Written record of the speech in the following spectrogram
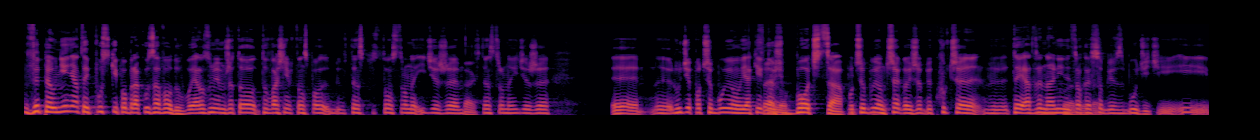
wypełnienia tej pustki po braku zawodów, bo ja rozumiem, że to, to właśnie w tą, spo, w, ten, w tą stronę idzie, że Tak. w tę stronę idzie, że e, ludzie potrzebują jakiegoś Celu. bodźca, potrzebują czegoś, żeby kurczę tej adrenaliny Dokładnie trochę tak. sobie wzbudzić I, i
